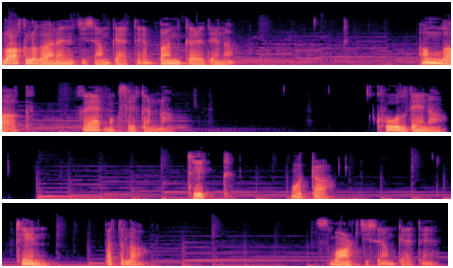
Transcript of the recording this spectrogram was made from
लॉक लगाना जिसे हम कहते हैं बंद कर देना अनलॉक गैर मुकफिल करना खोल देना थिक मोटा थिन पतला स्मार्ट जिसे हम कहते हैं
